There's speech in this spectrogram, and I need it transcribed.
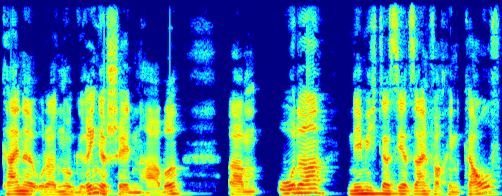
keine oder nur geringe Schäden habe, ähm, oder nehme ich das jetzt einfach in Kauf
